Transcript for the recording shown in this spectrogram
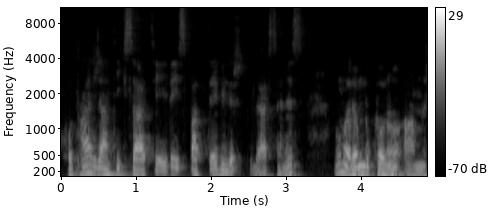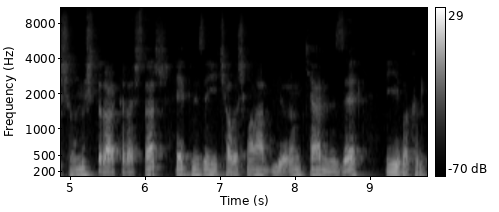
kotanjant x artı y'yi de ispatlayabilir dilerseniz. Umarım bu konu anlaşılmıştır arkadaşlar. Hepinize iyi çalışmalar diliyorum. Kendinize iyi bakın.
